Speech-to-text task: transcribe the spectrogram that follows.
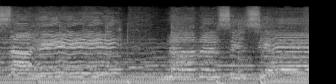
estás ahí, nada es incierto.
